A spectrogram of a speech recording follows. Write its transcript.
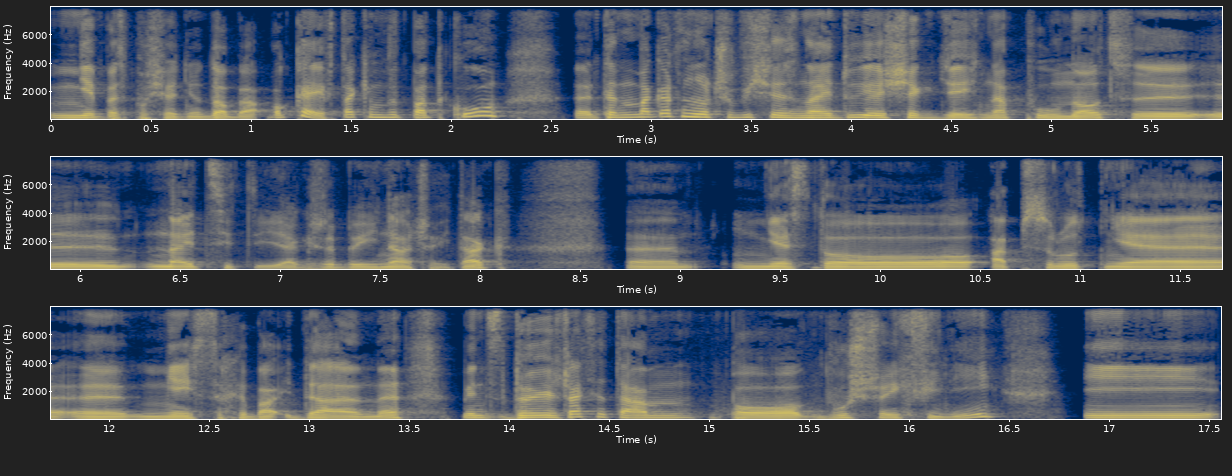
nie bezpośrednio. Dobra, okej, w takim wypadku e, ten magazyn oczywiście znajduje się gdzieś na północy y, Night City, jak żeby inaczej, tak? E, Jest to absolutnie e, miejsce chyba idealne, więc dojeżdżacie tam po dłuższej chwili i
